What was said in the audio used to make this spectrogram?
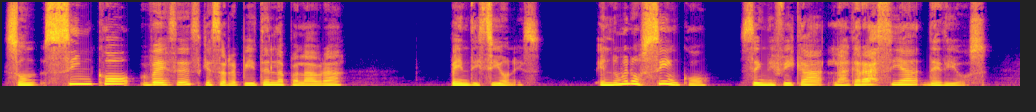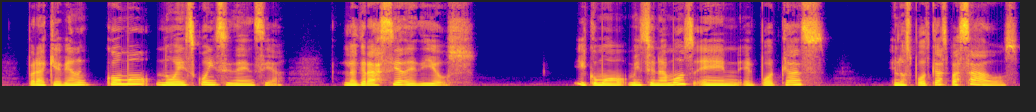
son cinco veces que se repiten la palabra bendiciones. El número cinco significa la gracia de Dios, para que vean cómo no es coincidencia. la gracia de Dios. Y como mencionamos en el podcast, en los podcasts pasados,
